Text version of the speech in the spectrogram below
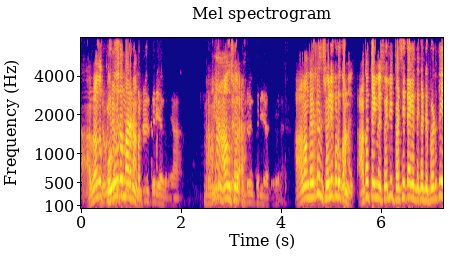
அவங்க கொடூர மரணம். பண்றது தெரியாது. அவங்களுக்கு சொல்லிக் கொடுக்கணும். அகத்தூய்மை சொல்லி பசி தாகத்தை கட்டுப்படுத்தி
